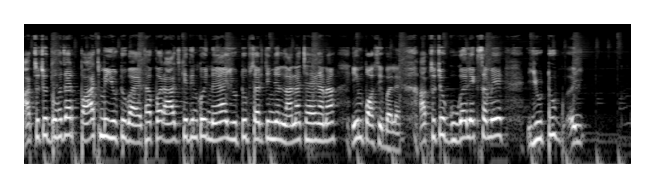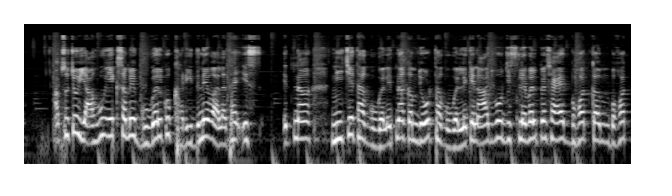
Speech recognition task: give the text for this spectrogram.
आप सोचो 2005 में यूट्यूब आया था, पर आज के दिन कोई नया यूट्यूब सर्च इंजन लाना चाहेगा ना इम्पॉसिबल है। आप सोचो गूगल एक समय यूट्यूब आप सोचो याहू एक समय गूगल को खरीदने वाला था, इस इतना नीचे था गूगल इतना कमज़ोर था गूगल लेकिन आज वो जिस लेवल पे शायद बहुत कम, बहुत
